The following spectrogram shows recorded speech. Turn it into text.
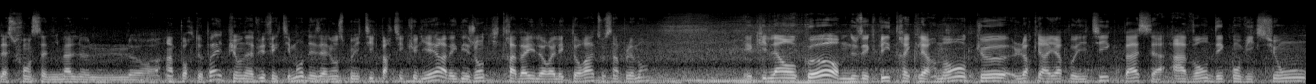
la souffrance animale ne leur importe pas. Et puis, on a vu effectivement des alliances politiques particulières avec des gens qui travaillent leur électorat, tout simplement. Et qui, là encore, nous expliquent très clairement que leur carrière politique passe avant des convictions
